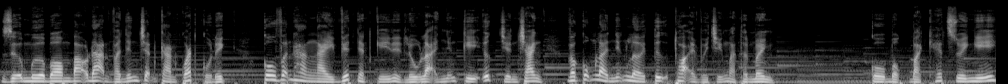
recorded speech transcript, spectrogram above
Giữa mưa bom bão đạn và những trận càn quét của địch, cô vẫn hàng ngày viết nhật ký để lưu lại những ký ức chiến tranh và cũng là những lời tự thoại với chính bản thân mình. Cô bộc bạch hết suy nghĩ,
